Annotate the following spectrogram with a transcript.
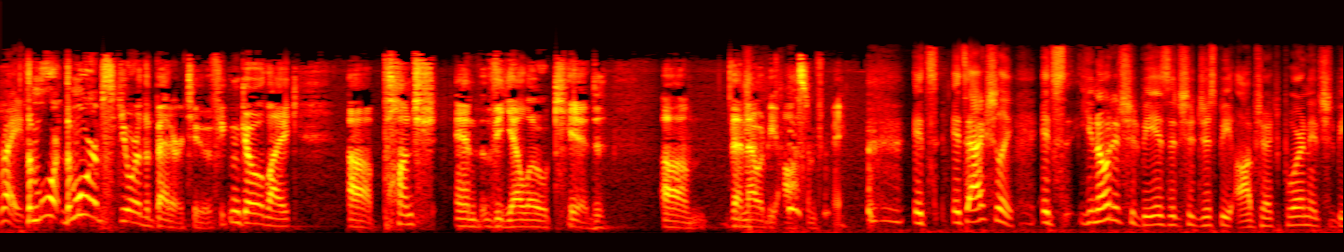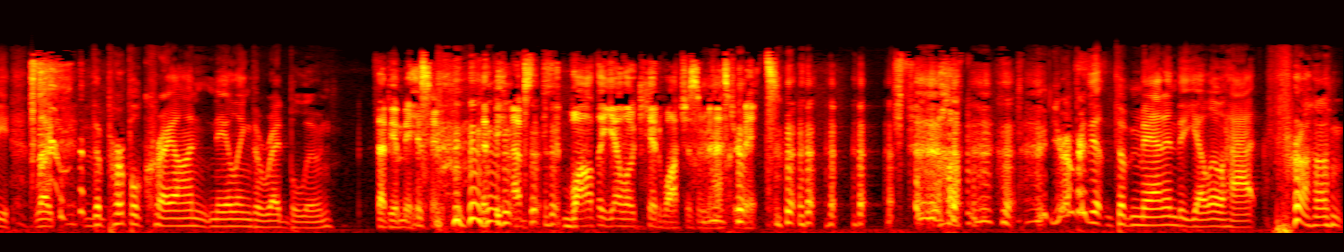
Right. The more the more obscure, the better too. If you can go like uh, Punch and the Yellow Kid, um, then that would be awesome for me. It's it's actually it's you know what it should be is it should just be object porn. It should be like the purple crayon nailing the red balloon. That'd be amazing. That'd be abs- while the Yellow Kid watches and masturbates. You remember the the man in the yellow hat from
